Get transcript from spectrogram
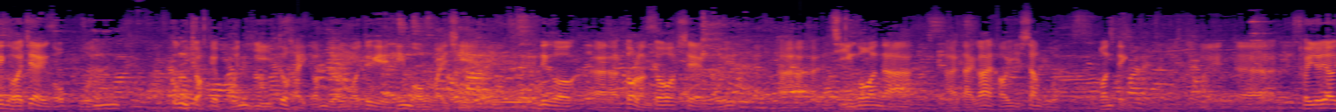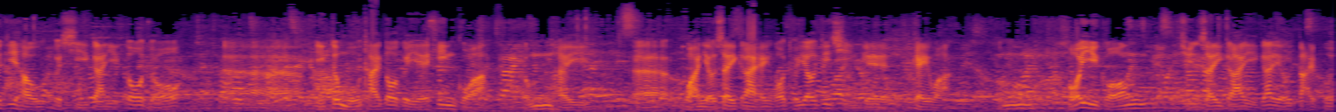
呢個即係我本工作嘅本意都係咁樣，我都希望維持呢、個誒、多倫多社會誒、治安啊，誒大家可以生活安定。因為誒、退咗休之後嘅時間亦多咗，誒、亦都冇太多嘅嘢牽掛，咁係誒環遊世界係我退休休之前嘅計劃。咁可以講全世界而家有大半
